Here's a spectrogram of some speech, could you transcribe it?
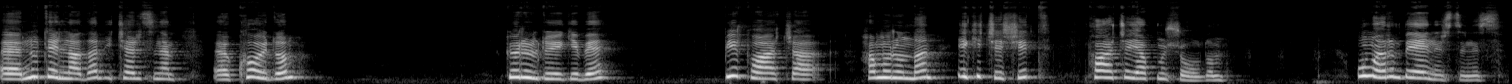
E, Nutella'dan içerisine e, koydum. Görüldüğü gibi bir poğaça hamurundan iki çeşit poğaça yapmış oldum. Umarım beğenirsiniz.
